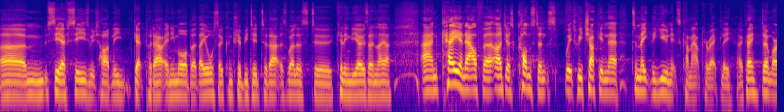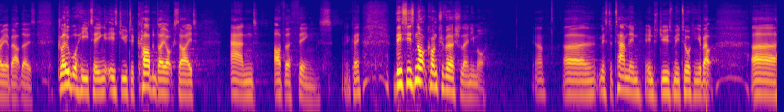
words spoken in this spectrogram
um, CFCs, which hardly get put out anymore, but they also contributed to that as well as to killing the ozone layer. And K and alpha are just constants which we chuck in there to make the units come out correctly. Okay, don't worry about those. Global heating is due to carbon dioxide and other things. Okay, this is not controversial anymore. Yeah? Uh, Mr. Tamlin introduced me talking about uh,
